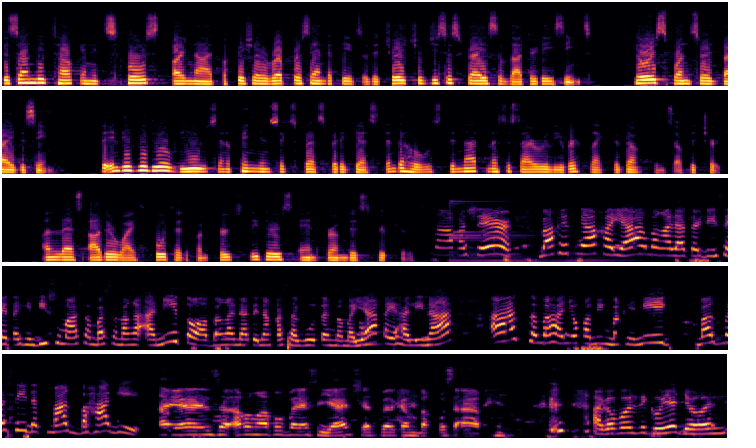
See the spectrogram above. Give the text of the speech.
The Sunday Talk and its hosts are not official representatives of the Church of Jesus Christ of Latter-day Saints, nor sponsored by the same. The individual views and opinions expressed by the guest and the host do not necessarily reflect the doctrines of the Church, unless otherwise quoted from church leaders and from the scriptures. Mga ka-share, bakit nga kaya ang mga Latter-day Saint ay hindi sumasamba sa mga anito? Abangan natin ang kasagutan mamaya, kaya halina at samahan nyo kaming makinig, magmasid at magbahagi. Ayan, so ako nga po pala si Yaj at welcome back po sa akin. Ako po si Kuya John.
